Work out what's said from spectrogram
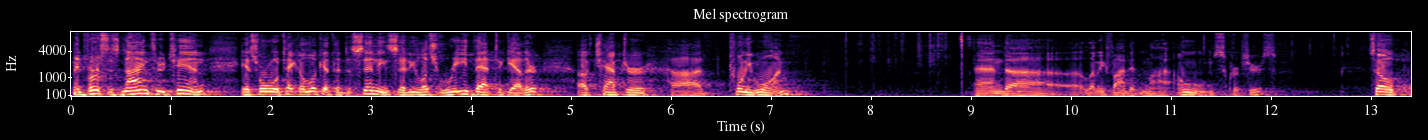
In verses 9 through 10 is where we'll take a look at the descending city. Let's read that together of chapter uh, 21. And uh, let me find it in my own scriptures. So,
